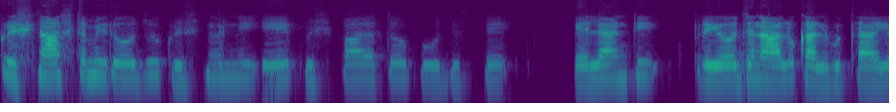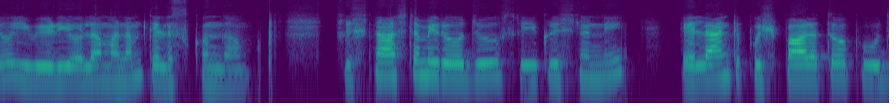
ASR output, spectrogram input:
కృష్ణాష్టమి రోజు కృష్ణుణ్ణి ఏ పుష్పాలతో పూజిస్తే ఎలాంటి ప్రయోజనాలు కలుగుతాయో ఈ వీడియోలో మనం తెలుసుకుందాం. కృష్ణాష్టమి రోజు శ్రీకృష్ణుని ఎలాంటి పుష్పాలతో పూజ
